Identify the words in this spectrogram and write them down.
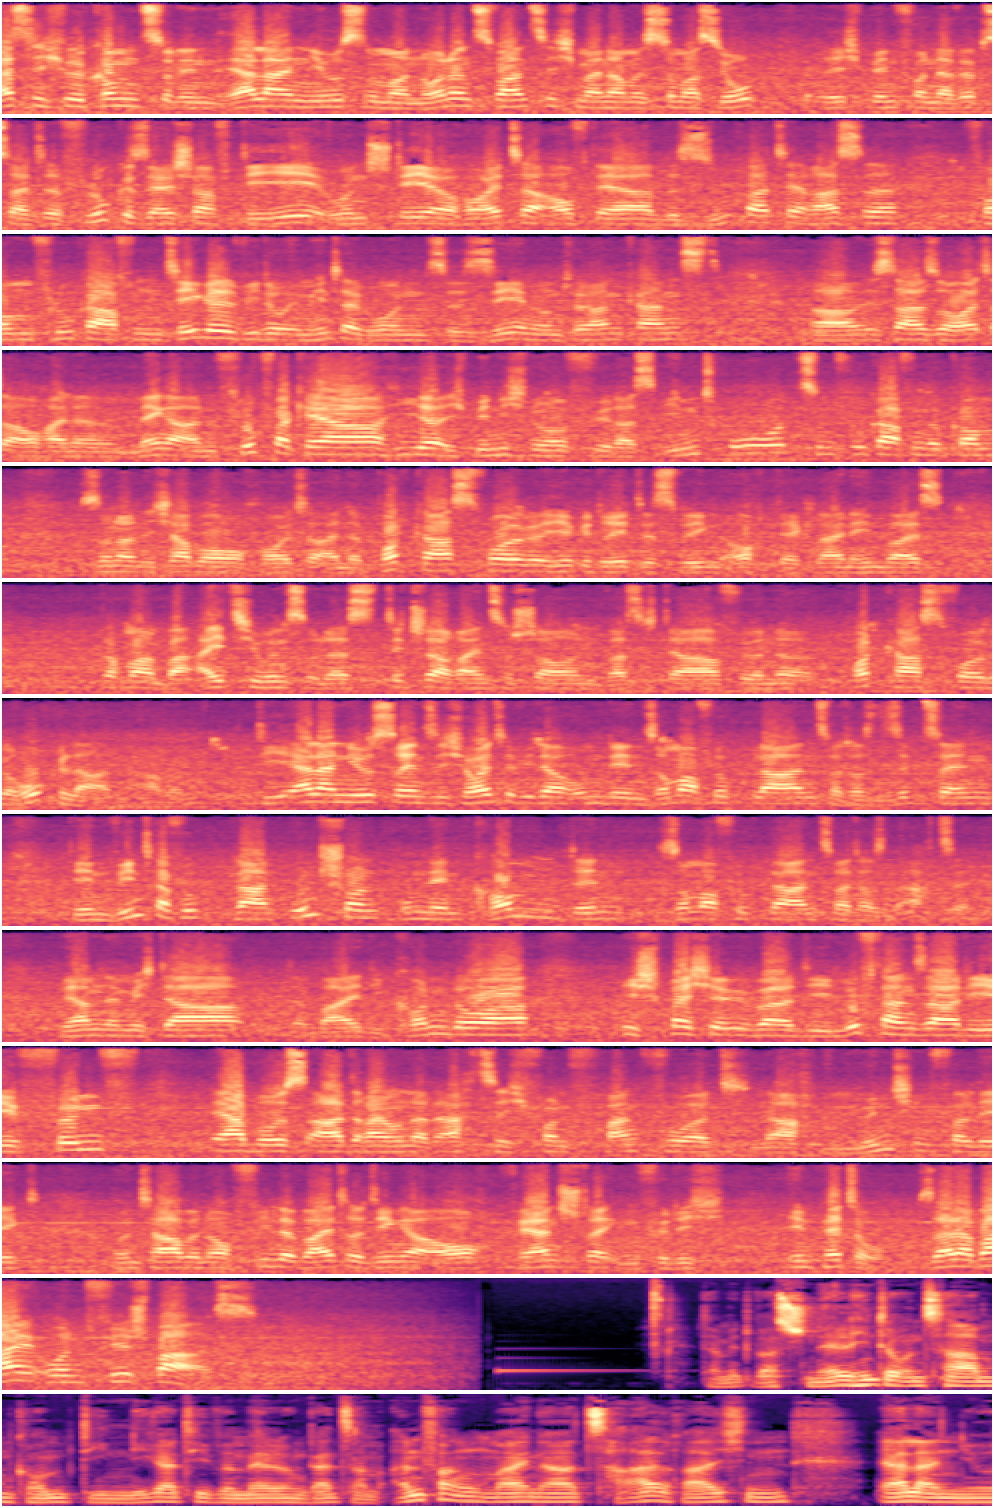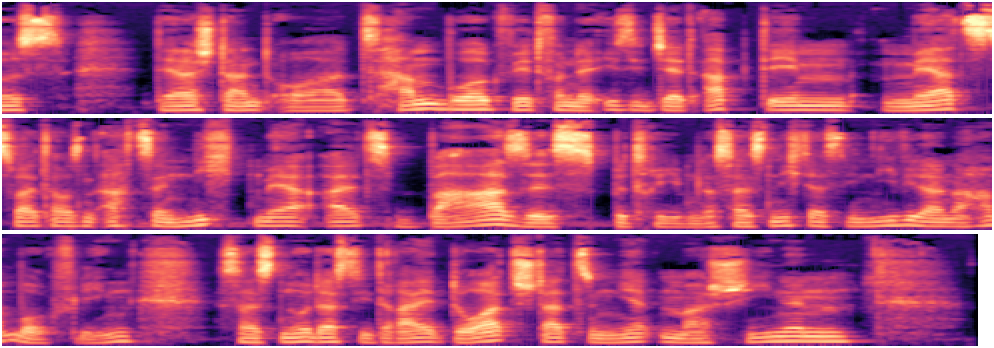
Herzlich willkommen zu den Airline News Nummer 29. Mein Name ist Thomas Job. Ich bin von der Webseite fluggesellschaft.de und stehe heute auf der Besucherterrasse vom Flughafen Tegel, wie du im Hintergrund sehen und hören kannst. Äh, ist also heute auch eine Menge an Flugverkehr hier. Ich bin nicht nur für das Intro zum Flughafen gekommen, sondern ich habe auch heute eine Podcast-Folge hier gedreht. Deswegen auch der kleine Hinweis, doch mal bei iTunes oder Stitcher reinzuschauen, was ich da für eine Podcast-Folge hochgeladen habe. Die Airline News drehen sich heute wieder um den Sommerflugplan 2017, den Winterflugplan und schon um den kommenden Sommerflugplan 2018. Wir haben nämlich da dabei die Condor. Ich spreche über die Lufthansa, die fünf Airbus A380 von Frankfurt nach München verlegt und habe noch viele weitere Dinge, auch Fernstrecken für dich in petto. Sei dabei und viel Spaß! Damit wir es schnell hinter uns haben, kommt die negative Meldung ganz am Anfang meiner zahlreichen Airline News. Der Standort Hamburg wird von der EasyJet ab dem März 2018 nicht mehr als Basis betrieben. Das heißt nicht, dass die nie wieder nach Hamburg fliegen. Das heißt nur, dass die drei dort stationierten Maschinen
